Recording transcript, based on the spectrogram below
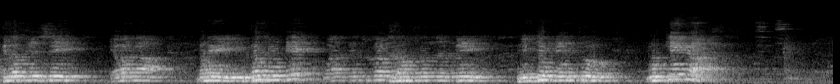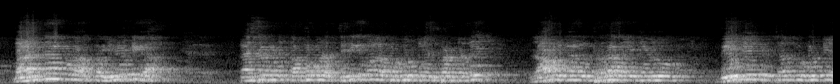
ఫిల్అప్ చేసి ఏమన్నా మరి ఇబ్బంది ఉంటే వాళ్ళు తెలుసుకోవాల్సిన అవసరం ఉందని చెప్పి విజ్ఞప్తి చేస్తూ ముఖ్యంగా మనందరం కూడా ఒక యూనిట్గా కష్టపడి తప్పకుండా తిరిగి వాళ్ళ ప్రభుత్వం ఏర్పడుతుంది. రాహుల్ గాంధీ ప్రధాని అయినాడు బీజేపీ చదువుకుంటే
